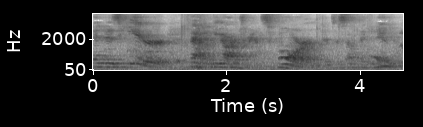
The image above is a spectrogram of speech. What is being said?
And it is here that we are transformed into something new.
